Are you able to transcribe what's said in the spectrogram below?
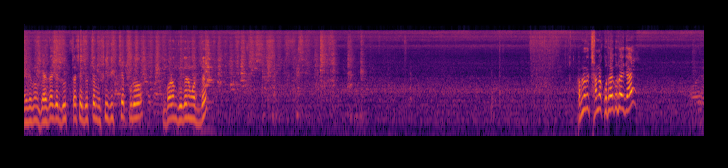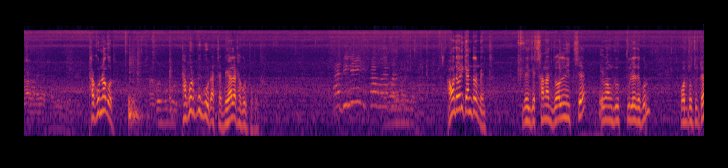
এই দেখুন গ্যাসের যে দুধটা সেই দুধটা মিশিয়ে দিচ্ছে পুরো গরম দুধের মধ্যে। আপনাদের ছানা কোথায় কোথায় যায়? ঠাকুরনগর? ঠাকুর পুকুর আচ্ছা বেহালা ঠাকুর পুকুর আমাদের বাড়ি ক্যান্টনমেন্ট। এই যে ছানার জল নিচ্ছে এবং দুধ তুলে দেখুন পদ্ধতিটা।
